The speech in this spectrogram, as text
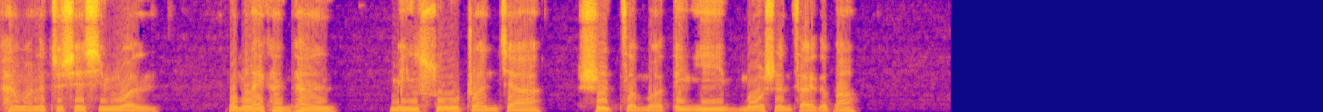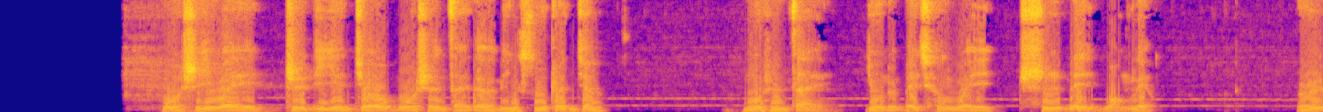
看完了这些新闻，我们来看看民俗专家是怎么定义魔神仔的吧。我是一位致力研究魔神仔的民俗专家。魔神仔又能被称为魑魅魍魉，而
